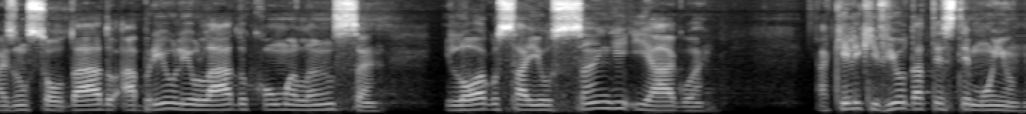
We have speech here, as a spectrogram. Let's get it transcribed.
mas um soldado abriu-lhe o lado com uma lança, e logo saiu sangue e água. Aquele que viu dá testemunho,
